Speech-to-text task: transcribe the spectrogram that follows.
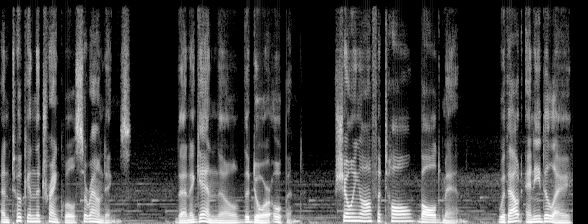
and took in the tranquil surroundings. Then again, though, the door opened, showing off a tall, bald man. Without any delay,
